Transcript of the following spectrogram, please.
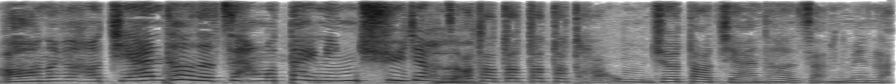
哦，那个好捷安特的展，我带您去，这样子，哦，哒哒哒哒哒，我们就到捷安特展那边来，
